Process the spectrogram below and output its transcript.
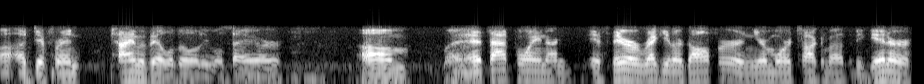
a, a different time availability, we'll say, or um, at that point, I, if they're a regular golfer and you're more talking about the beginner,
